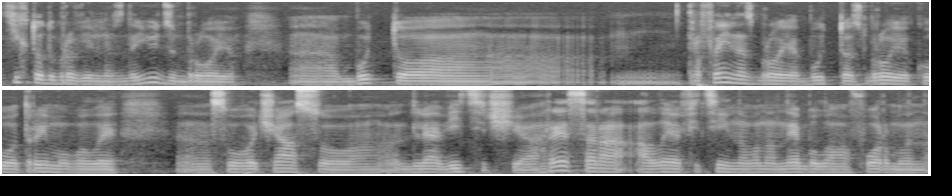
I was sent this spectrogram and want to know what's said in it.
ті, хто добровільно здають зброю, е, будь то трофейна зброя, будь то зброю, яку отримували е, свого часу для відсічі агресора, але офіційно вона не була оформлена,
